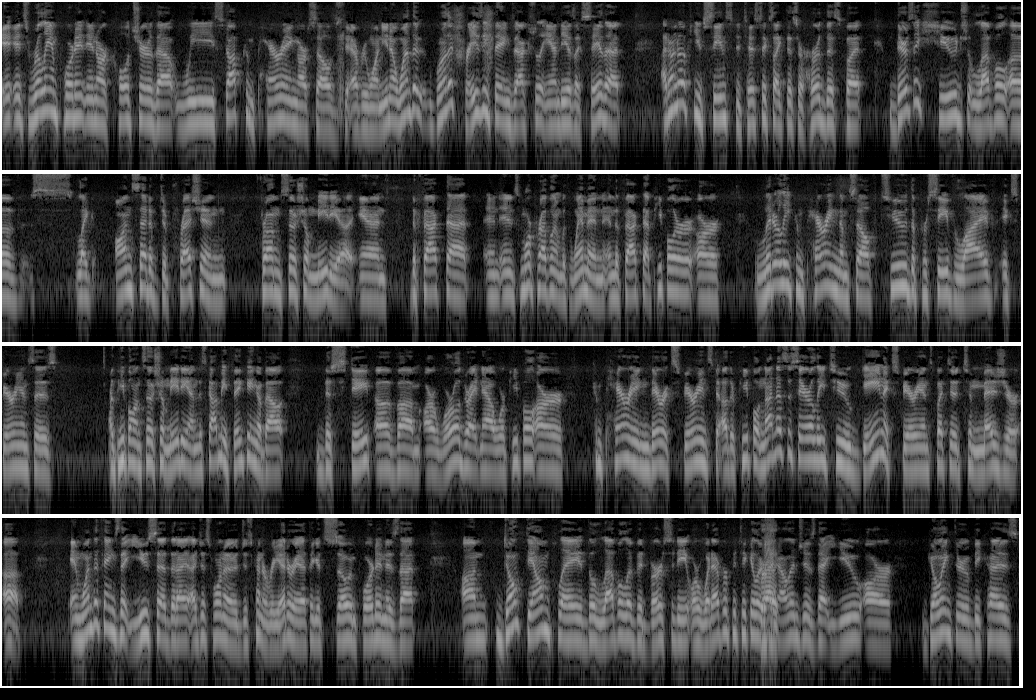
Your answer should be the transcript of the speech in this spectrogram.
it's really important in our culture that we stop comparing ourselves to everyone. You know, one of the one of the crazy things, actually, Andy, as I say that, I don't know if you've seen statistics like this or heard this, but there's a huge level of like onset of depression from social media and the fact that and, and it's more prevalent with women and the fact that people are are literally comparing themselves to the perceived live experiences of people on social media. And this got me thinking about the state of um, our world right now where people are comparing their experience to other people, not necessarily to gain experience, but to, to measure up. And one of the things that you said that I, I just want to just kind of reiterate, I think it's so important is that um, don't downplay the level of adversity or whatever particular right. challenges that you are going through because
